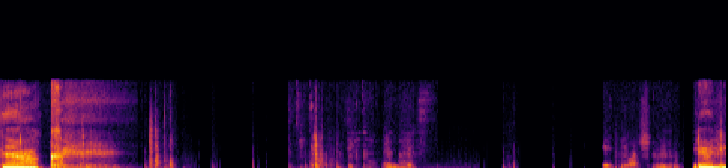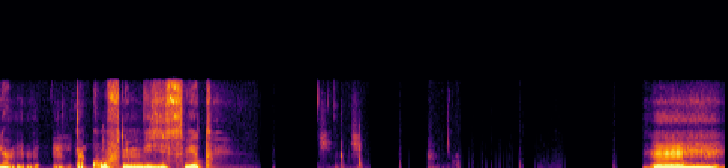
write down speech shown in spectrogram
Так. Ля-ля. Так, офнем везде свет. М.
